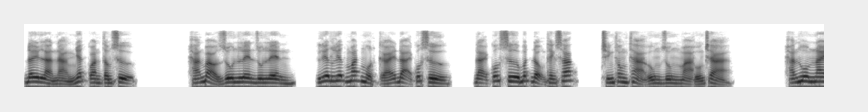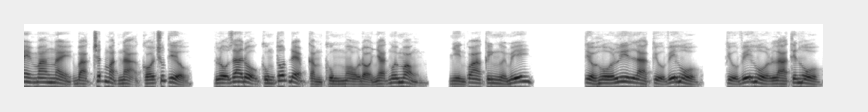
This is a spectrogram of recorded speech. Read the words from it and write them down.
Đây là nàng nhất quan tâm sự. Hán bảo run lên run lên, liếc liếc mắt một cái đại quốc sư, đại quốc sư bất động thanh sắc, chính thong thả ung dung mà uống trà. Hắn hôm nay mang này bạc chất mặt nạ có chút tiểu, lộ ra độ cùng tốt đẹp cầm cùng màu đỏ nhạt môi mỏng, nhìn qua kinh người Mỹ. Tiểu hồ ly là cửu vĩ hồ, cửu vĩ hồ là thiên hồ,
